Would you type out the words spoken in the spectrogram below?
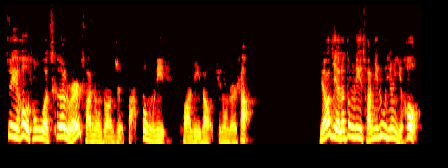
最后通过车轮传动装置把动力传递到驱动轮上。了解了动力传递路径以后，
